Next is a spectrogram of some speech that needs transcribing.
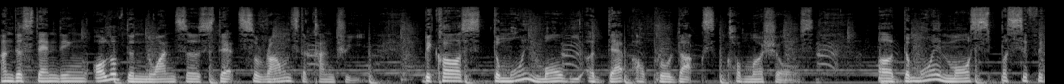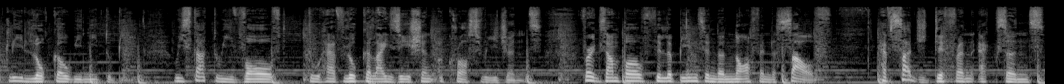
understanding all of the nuances that surrounds the country because the more and more we adapt our products commercials uh, the more and more specifically local we need to be. We start to evolve to have localization across regions. For example philippines in the north and the south have such different accents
